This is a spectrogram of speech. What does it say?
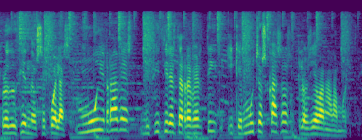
produciendo secuelas muy graves, difíciles de revertir y que en muchos casos los llevan a la muerte.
